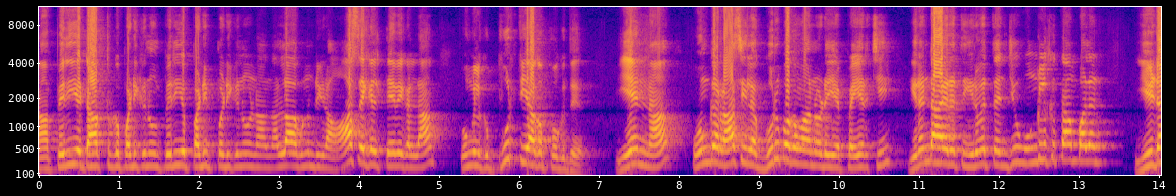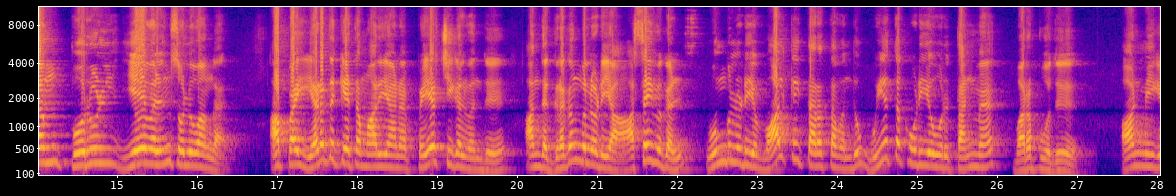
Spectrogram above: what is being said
நான் பெரிய டாக்டருக்கு படிக்கணும் பெரிய படிப்பு படிக்கணும் நான் நல்லா ஆகணும் அப்படிங்கிற ஆசைகள் தேவைகள்லாம் உங்களுக்கு பூர்த்தியாக போகுது. ஏன்னா உங்கள் ராசியில் குரு பகவானுடைய பெயர்ச்சி இரண்டாயிரத்தி இருபத்தஞ்சு உங்களுக்கு தான் பலன். இடம் பொருள் ஏவல்னு சொல்லுவாங்க. அப்போ இடத்துக்கு ஏற்ற மாதிரியான பெயர்ச்சிகள் வந்து அந்த கிரகங்களுடைய அசைவுகள் உங்களுடைய வாழ்க்கை தரத்தை வந்து உயர்த்தக்கூடிய ஒரு தன்மை வரப்போகுது. ஆன்மீக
